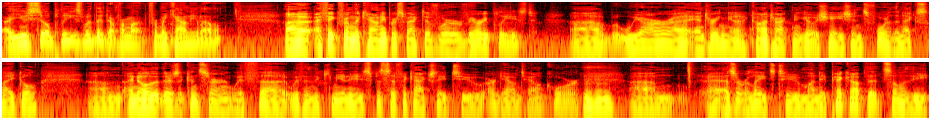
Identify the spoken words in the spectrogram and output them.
are you still pleased with it from a, from a county level? Uh, I think from the county perspective, we're very pleased. Uh, we are uh, entering uh, contract negotiations for the next cycle. Um, I know that there's a concern with uh, within the community, specific actually to our downtown core, mm-hmm. um, as it relates to Monday pickup, that some of the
